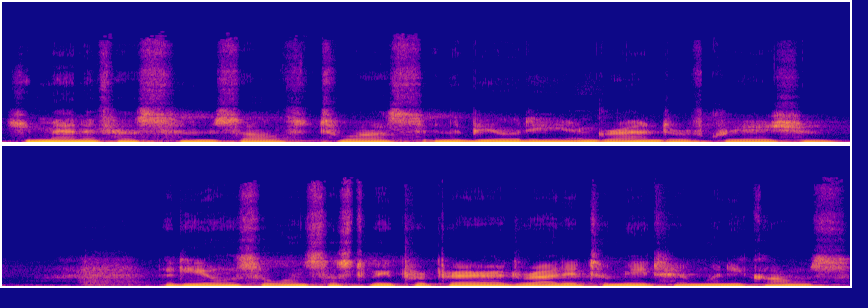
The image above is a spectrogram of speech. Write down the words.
he manifests himself to us in the beauty and grandeur of creation, that he also wants us to be prepared, ready to meet him when he comes,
